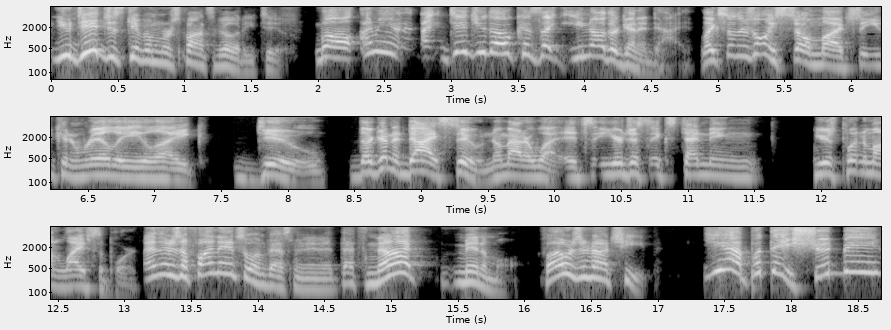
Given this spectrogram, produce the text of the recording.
You did just give them responsibility too. well, I mean, I, did you though? Because like you know they're gonna die. Like so, there's only so much that you can really like do. They're gonna die soon, no matter what. It's you're just extending. You're just putting them on life support. And there's a financial investment in it that's not minimal. Flowers are not cheap. Yeah, but they should be.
